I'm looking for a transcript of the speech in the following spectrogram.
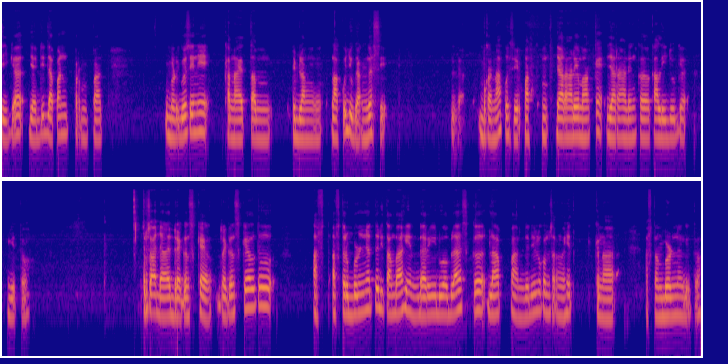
3 jadi 8 per 4 menurut gue sih ini karena item dibilang laku juga enggak sih. Bukan laku sih jarang ada yang make jarang ada yang ke kali juga gitu. Terus ada dragon scale. Dragon scale tuh afterburn-nya tuh ditambahin dari 12 ke 8 jadi lu kalau misalkan ngehit kena afterburn-nya gitu.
